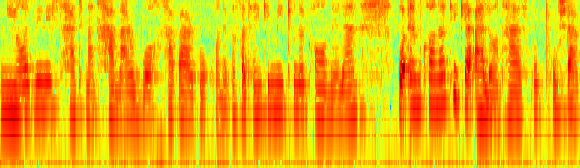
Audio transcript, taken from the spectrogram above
نیازی نیست حتما همه رو با خبر بکنه به خاطر اینکه می‌تونه کاملا با امکاناتی که الان هست با پوشک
